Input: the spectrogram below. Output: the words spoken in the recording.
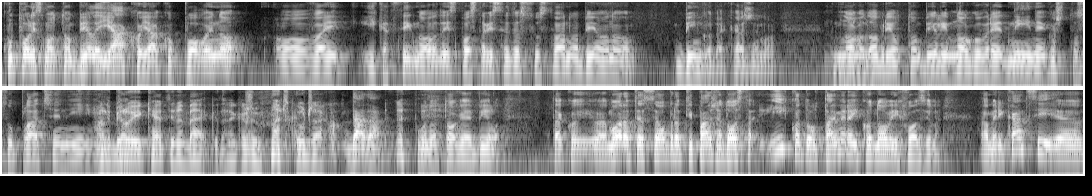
kupovali smo automobile jako, jako povoljno, ovaj, i kad stignu ovde, ispostavi se da su stvarno bio ono bingo, da kažemo. Mnogo dobri automobili, mnogo vredniji nego što su plaćeni. Ali bilo je i cat in a bag, da ne kažem mačka u džaku. Da, da, puno toga je bilo. Tako, e, morate se obrati pažnja dosta i kod oldtimera i kod novih vozila. Amerikanci, e,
